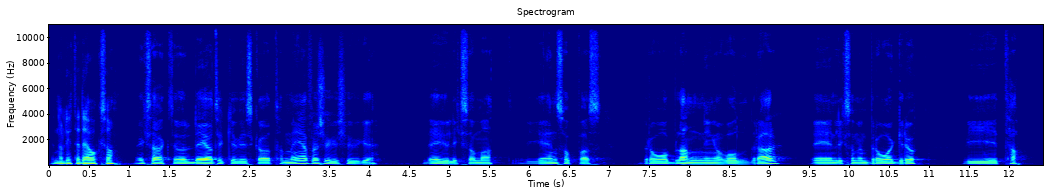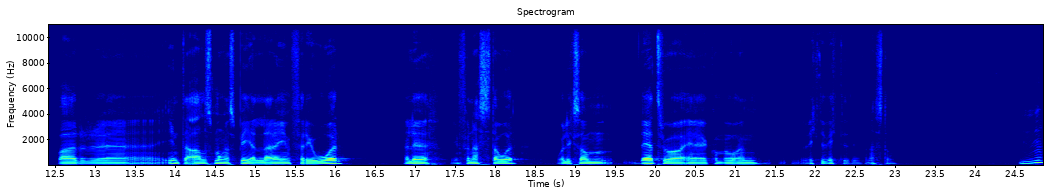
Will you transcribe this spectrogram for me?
det är nog lite det också. Exakt, och det jag tycker vi ska ta med från 2020 det är ju liksom att vi är en så pass bra blandning av åldrar. Det är liksom en bra grupp. Vi tappar eh, inte alls många spelare inför i år, eller inför nästa år. Och liksom, det tror jag är, kommer vara en, riktigt viktigt inför nästa år. Mm.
